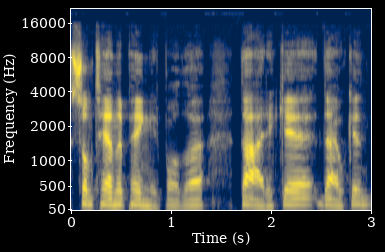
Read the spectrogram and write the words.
som tjener penger på det. Det er ikke Det er jo ikke en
